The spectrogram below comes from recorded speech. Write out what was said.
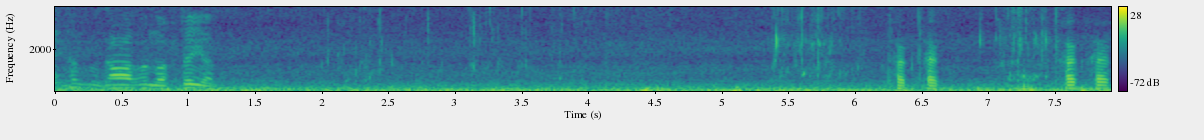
এখন জামা কাপড় নষ্ট হয়ে গেল থাক থাক থাক থাক।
